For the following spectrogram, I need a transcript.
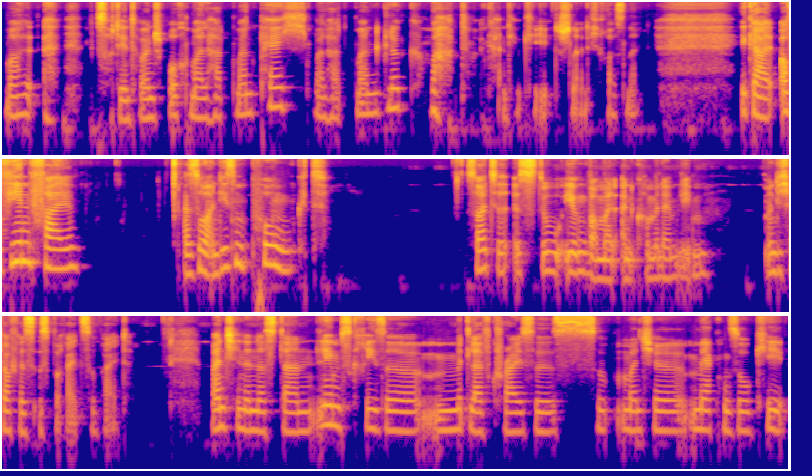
Mal gibt's auch den tollen Spruch: „Mal hat man Pech, mal hat man Glück, mal hat man kein“ okay, das schneide ich raus, nein. Egal, auf jeden Fall so an diesem Punkt solltest du irgendwann mal ankommen in deinem Leben. Und ich hoffe, es ist bereits so weit. Manche nennen das dann Lebenskrise, Midlife Crisis. Manche merken so: „Okay,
